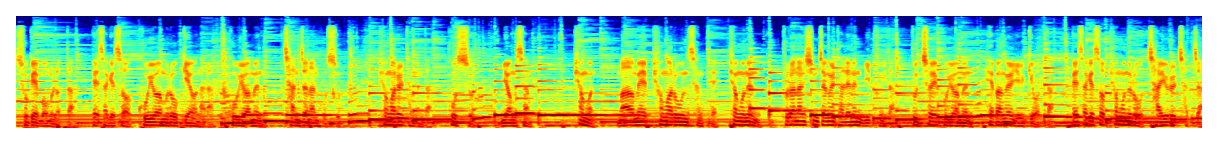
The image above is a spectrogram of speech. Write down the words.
속에 머물렀다. 배삭에서 고요함으로 깨어나라. 고요함은 잔잔한 호수, 평화를 담는다. 호수, 명상, 평온, 마음의 평화로운 상태. 평온은 불안한 심장을 달래는 미풍이다. 부처의 고요함은 해방을 일깨웠다. 배삭에서 평온으로 자유를 찾자.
